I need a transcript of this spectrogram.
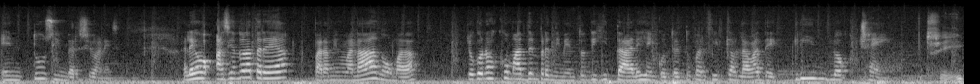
en tus inversiones. Alejo, haciendo la tarea para mi manada nómada, yo conozco más de emprendimientos digitales y encontré en tu perfil que hablabas de Green Blockchain. Sí.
